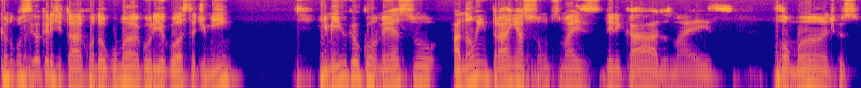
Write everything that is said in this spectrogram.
que eu não consigo acreditar quando alguma guria gosta de mim e meio que eu começo a não entrar em assuntos mais delicados, mais românticos,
